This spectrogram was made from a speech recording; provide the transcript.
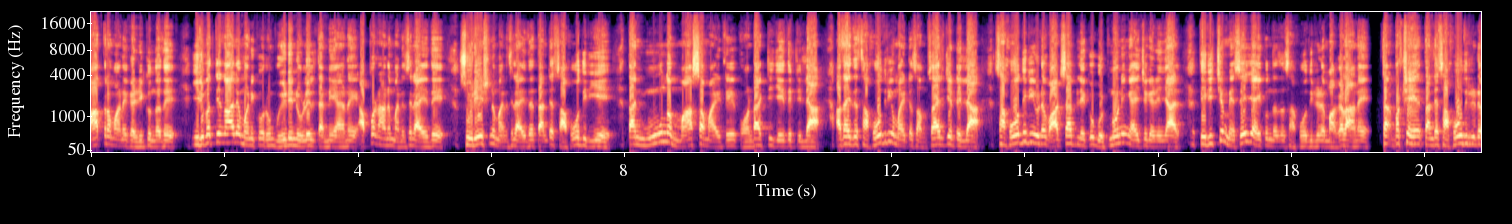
മാത്രമാണ് കഴിക്കുന്നത്. ഇരുപത്തിനാല് മണിക്കൂറും വീടിനുള്ളിൽ തന്നെയാണ്. അപ്പോഴാണ് മനസ്സിലായത് സുരേഷിന് മനസ്സിലായത് തന്റെ സഹോദരിയെ താൻ മൂന്ന് മാസമായിട്ട് കോണ്ടാക്ട് ചെയ്തിട്ടില്ല. അതായത് സഹോദരിയുമായിട്ട് സംസാരിച്ചിട്ടില്ല. സഹോദരിയുടെ വാട്സാപ്പിലേക്ക് ഗുഡ് മോർണിംഗ് അയച്ചു കഴിഞ്ഞാൽ തിരിച്ച് മെസ്സേജ് അയക്കുന്നത് സഹോദരിയുടെ മകളാണ്. പക്ഷേ തന്റെ സഹോദരിയുടെ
